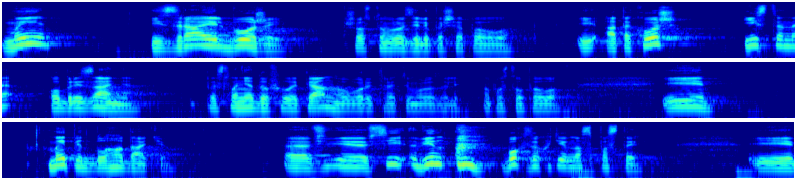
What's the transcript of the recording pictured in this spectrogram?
Ми Ізраїль Божий, в шостому розділі пише Павло. І, а також істинне обрізання. Послання до Филипян говорить в третьому розділі апостол Павло. І ми під благодаттю. Е, всі- Всі, він, Бог захотів нас спасти. І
